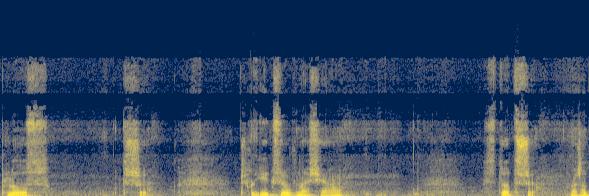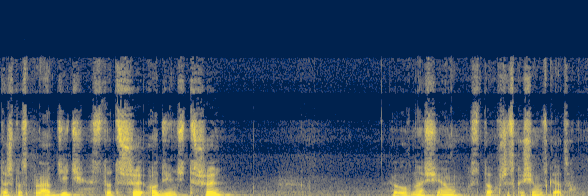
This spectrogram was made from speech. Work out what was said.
plus 3. Czyli x równa się 103. Można też to sprawdzić. 103 odjąć 3 równa się 100. Wszystko się zgadza.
